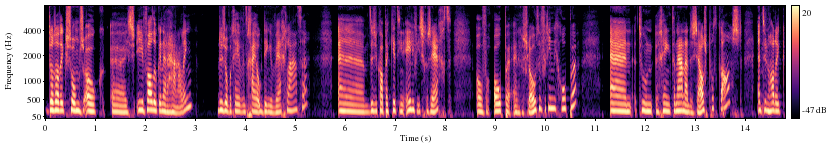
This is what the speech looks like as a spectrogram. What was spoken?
Doordat ik soms ook. eh, je valt ook in herhaling. Dus op een gegeven moment ga je ook dingen weglaten. Eh, dus ik had bij Kitty en Elif iets gezegd over open en gesloten vriendengroepen. En toen ging ik daarna naar de Zelfs-podcast. En toen had ik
